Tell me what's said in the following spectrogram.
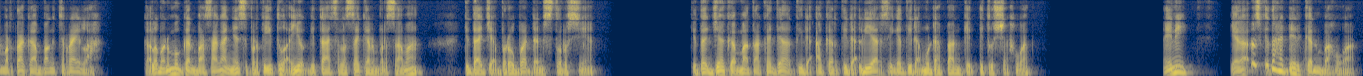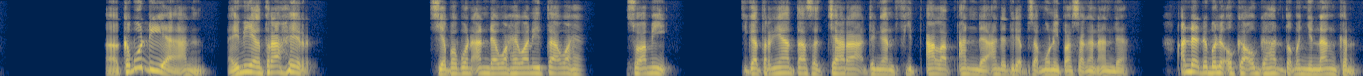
merta gampang cerailah. Kalau menemukan pasangannya seperti itu, ayo kita selesaikan bersama, kita ajak berobat dan seterusnya. Kita jaga mata kita tidak agar tidak liar sehingga tidak mudah bangkit itu syahwat. Nah ini yang harus kita hadirkan bahwa uh, kemudian ini yang terakhir siapa pun anda wahai wanita wahai suami jika ternyata secara dengan fit alat anda anda tidak bisa memenuhi pasangan anda anda tidak boleh ogah-ogahan untuk menyenangkan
